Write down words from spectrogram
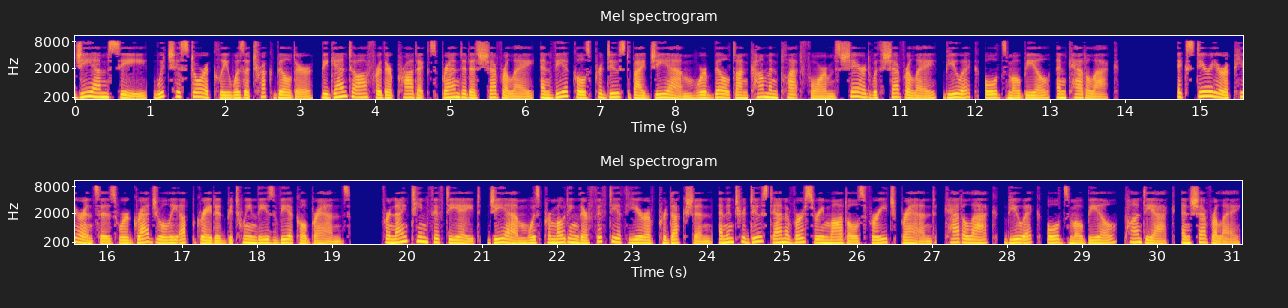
GMC, which historically was a truck builder, began to offer their products branded as Chevrolet, and vehicles produced by GM were built on common platforms shared with Chevrolet, Buick, Oldsmobile, and Cadillac. Exterior appearances were gradually upgraded between these vehicle brands. For 1958, GM was promoting their 50th year of production, and introduced anniversary models for each brand, Cadillac, Buick, Oldsmobile, Pontiac, and Chevrolet.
